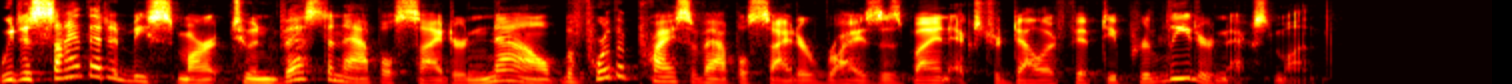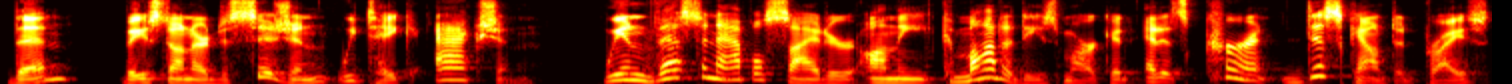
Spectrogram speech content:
We decide that it'd be smart to invest in apple cider now before the price of apple cider rises by an extra $1.50 per liter next month. Then, based on our decision, we take action. We invest in apple cider on the commodities market at its current discounted price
